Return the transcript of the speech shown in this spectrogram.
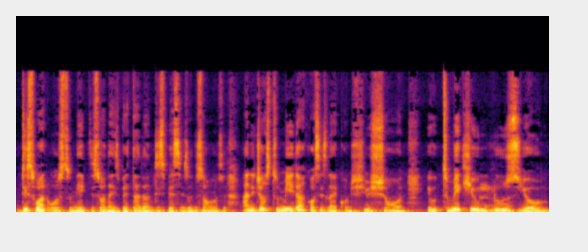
This one wants to make this one that is better than this person's, so this one wants to, and it just to me that causes like confusion. It, to make you lose your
